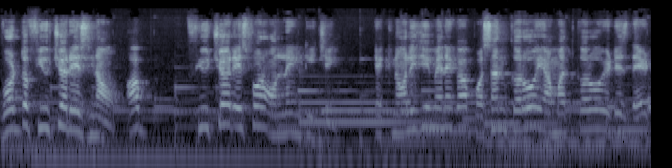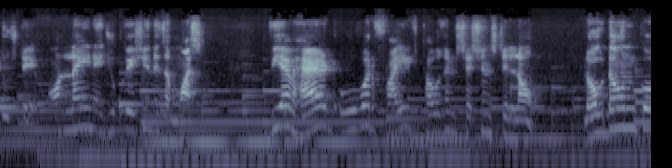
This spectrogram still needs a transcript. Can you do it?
what the future is now अब future is for online teaching technology मैंने कहा पसंद करो या मत करो it is there to stay online education is a must we have had over 5000 sessions till now lockdown को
